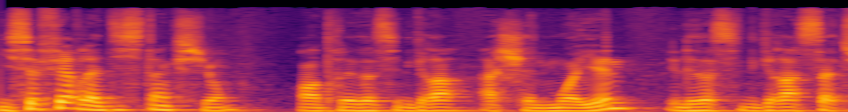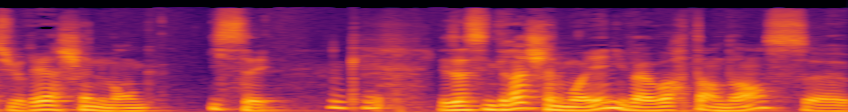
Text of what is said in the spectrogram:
il sait faire la distinction entre les acides gras à chaîne moyenne et les acides gras saturés à chaîne longue. il Ok. Les acides gras à chaîne moyenne, il va avoir tendance, euh,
